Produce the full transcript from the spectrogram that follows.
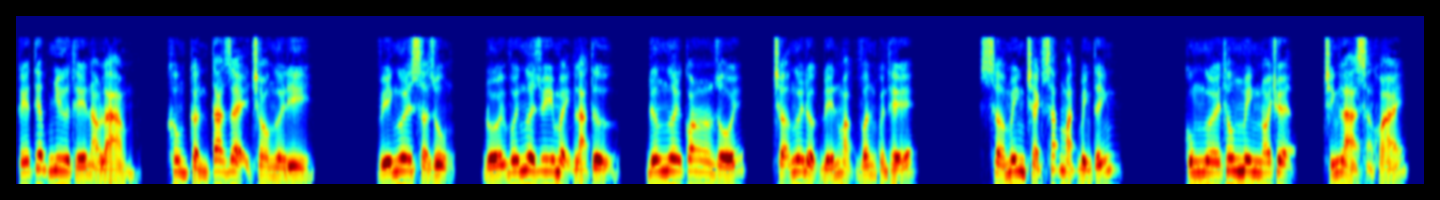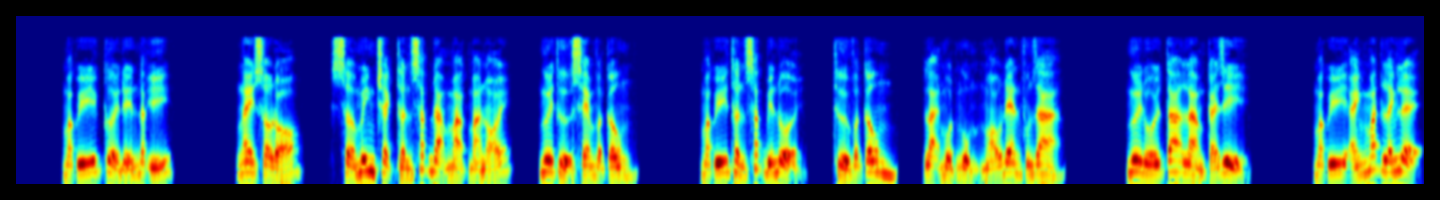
kế tiếp như thế nào làm, không cần ta dạy cho ngươi đi. Vì ngươi sử dụng, đối với ngươi duy mệnh là tử, đương ngươi con rối, trợ ngươi được đến mặc vân quyền thế. Sở Minh Trạch sắc mặt bình tĩnh. Cùng người thông minh nói chuyện, chính là sảng khoái. Mặc ý cười đến đắc ý. Ngay sau đó, sở Minh Trạch thần sắc đạm mạc mà nói, ngươi thử xem vận công. Mặc ý thần sắc biến đổi, thử vận công, lại một ngụm máu đen phun ra. Ngươi đối ta làm cái gì? Mặc ý ánh mắt lánh lệ.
